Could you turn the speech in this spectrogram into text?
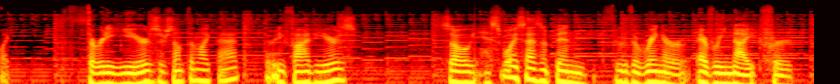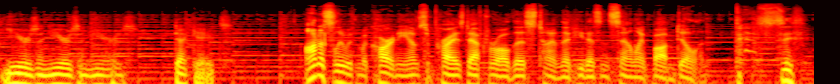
like 30 years or something like that, 35 years. So his voice hasn't been through the ringer every night for years and years and years, decades. honestly with McCartney, I'm surprised after all this time that he doesn't sound like Bob Dylan.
